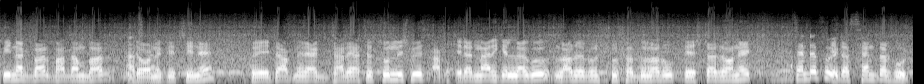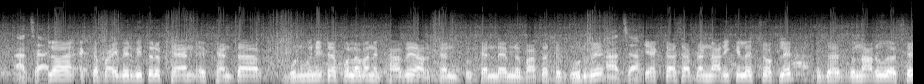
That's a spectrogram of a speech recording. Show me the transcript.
পিনাট বার বাদাম বার এটা আচ্ছা। অনেকে চিনে। তো এটা আপনার এক ঝাড়ে আছে চল্লিশ পিস। এটা নারকেল লাগু লাড়ু এবং সুস্বাদু লাড়ু টেস্ট আছে অনেক। সেন্টার ফুড এটা সেন্টার ফুড আচ্ছা। একটা পাইপের ভিতরে ফ্যান এই ফ্যানটা বুনবুনিটা পোলাবানে খাবে আর ফ্যান ফ্যানটা এমনি বাতাসে ঘুরবে। আচ্ছা। একটা আছে আপনার নারিকেলের চকলেট শুধু নাড়ু আছে।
